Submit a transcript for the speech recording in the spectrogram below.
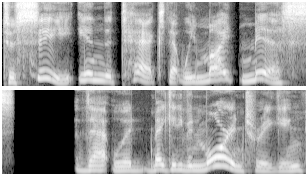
to see in the text that we might miss that would make it even more intriguing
